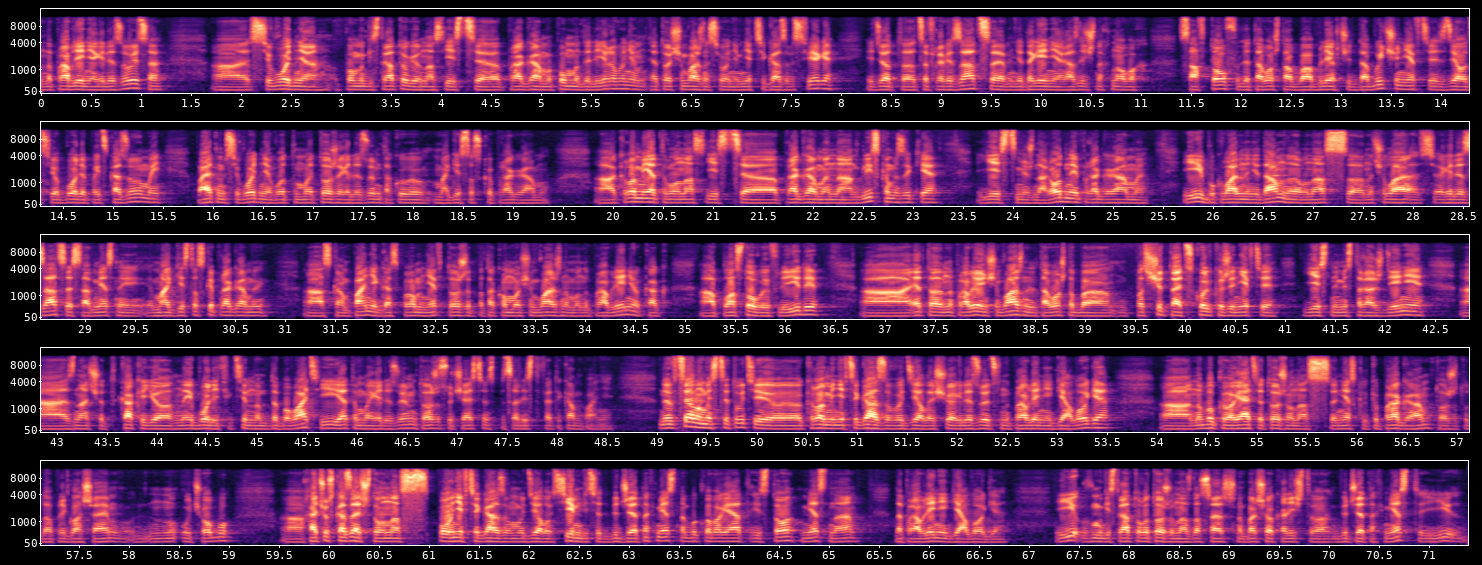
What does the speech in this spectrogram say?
направлений реализуется. А, сегодня по магистратуре у нас есть э, программы по моделированию. Это очень важно сегодня в нефтегазовой сфере. Идет э, цифровизация, внедрение различных новых софтов для того, чтобы облегчить добычу нефти, сделать ее более предсказуемой. Поэтому сегодня вот мы тоже реализуем такую магистрскую программу. А, кроме этого у нас есть э, программы на английском языке есть международные программы. И буквально недавно у нас э, началась реализация совместной магистрской программы а, с компанией «Газпром нефть», тоже по такому очень важному направлению, как а, пластовые флюиды. А, это направление очень важно для того, чтобы посчитать, сколько же нефти есть на месторождении, значит, как ее наиболее эффективно добывать, и это мы реализуем тоже с участием специалистов этой компании. Ну и в целом в институте, э, кроме нефтегазового дела, еще реализуется направление геология. А, на бакалавриате тоже у нас несколько программ, тоже туда приглашаем ну, учебу. А, хочу сказать, что у нас по нефтегазовому делу 70 бюджетных мест на бакалавриат и 100 мест на направление геология. И в магистратуру тоже у нас достаточно большое количество бюджетных мест, и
